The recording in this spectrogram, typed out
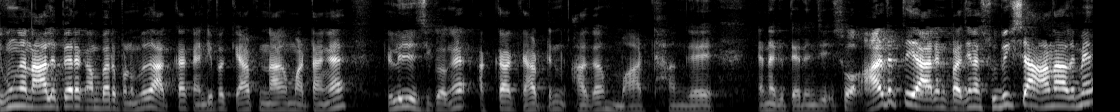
இவங்க நாலு பேரை கம்பேர் பண்ணும்போது அக்கா கண்டிப்பாக கேப்டன் ஆக மாட்டாங்க. எழுதி வச்சுக்கோங்க அக்கா கேப்டன் ஆக மாட்டாங்க எனக்கு தெரிஞ்சு. ஸோ அடுத்து யாருன்னு பார்த்தீங்கன்னா சுபிக்ஷா ஆனாலுமே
